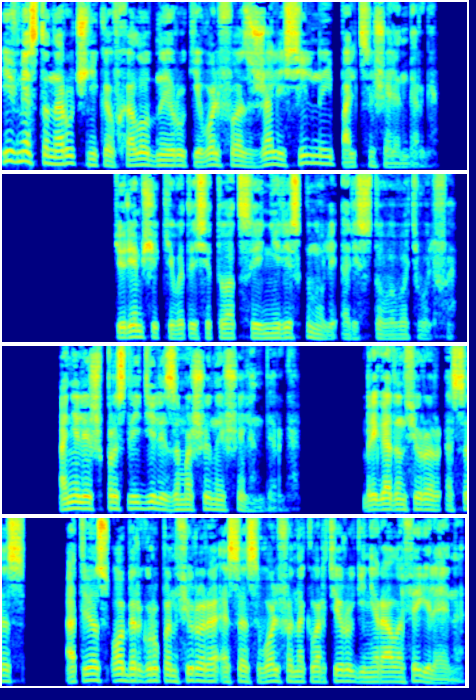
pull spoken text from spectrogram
и вместо наручников холодные руки Вольфа сжали сильные пальцы Шелленберга. Тюремщики в этой ситуации не рискнули арестовывать Вольфа. Они лишь проследили за машиной Шелленберга. Бригаденфюрер СС отвез обергруппенфюрера СС Вольфа на квартиру генерала Фегеляйна,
